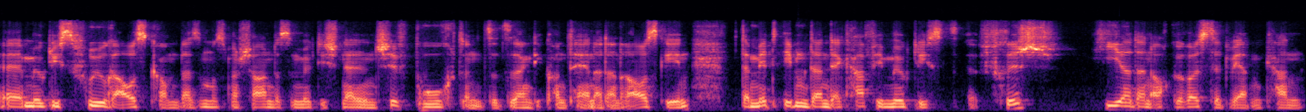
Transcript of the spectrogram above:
äh, möglichst früh rauskommt. Also muss man schauen, dass man möglichst schnell ein Schiff bucht und sozusagen die Container dann rausgehen, damit eben dann der Kaffee möglichst äh, frisch hier dann auch geröstet werden kann.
